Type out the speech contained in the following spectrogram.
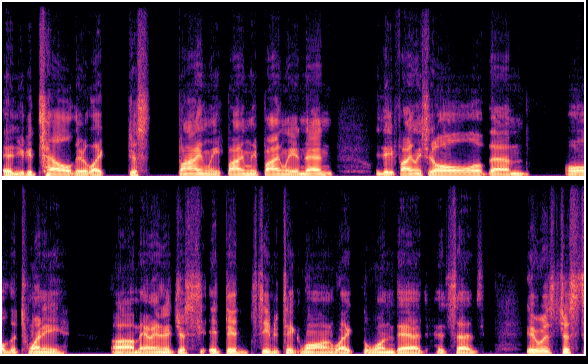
And you could tell they're like just finally, finally, finally. And then they finally said all of them, all the 20. Um, and it just, it did seem to take long, like the one dad had said. It was just,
